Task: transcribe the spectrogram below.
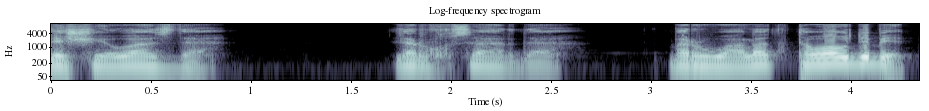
لە شێوازدا لە ڕوخساردا بە ڕواڵەت تەواو دەبێت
